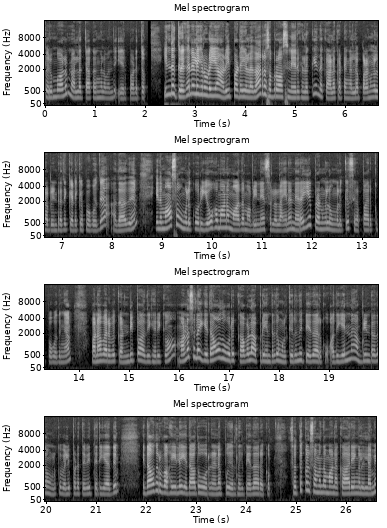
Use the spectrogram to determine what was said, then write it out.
பெரும்பாலும் நல்ல தாக்கங்களை வந்து ஏற்படுத்தும். இந்த கிரகநிலைகளுடைய அடிப்படையில் தான் ரசபராசி நேர்களுக்கு இந்த காலகட்டங்களில் பலன்கள் அப்படின்றது கிடைக்க போகுது. அதாவது இந்த மாதம் உங்களுக்கு ஒரு யோகமான மாதம் அப்படின்னே சொல்லலாம். ஏன்னா நிறைய பலன்கள் உங்களுக்கு சிறப்பாக இருக்க போகுதுங்க. பணவரவு கண்டிப்பாக அதிகரிக்கும். மனசில் ஏதாவது ஒரு கவலை அப்படின்றது உங்களுக்கு இருந்துகிட்டே தான் இருக்கும். அது என்ன அப்படின்றத உங்களுக்கு வெளிப்படுத்தவே தெரியாது. ஏதாவது ஒரு வகையில் ஏதாவது ஒரு நினப்பு இருந்துக்கிட்டே தான் இருக்கும். சொத்துக்கள் சம்மந்தமான காரியங்கள் எல்லாமே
